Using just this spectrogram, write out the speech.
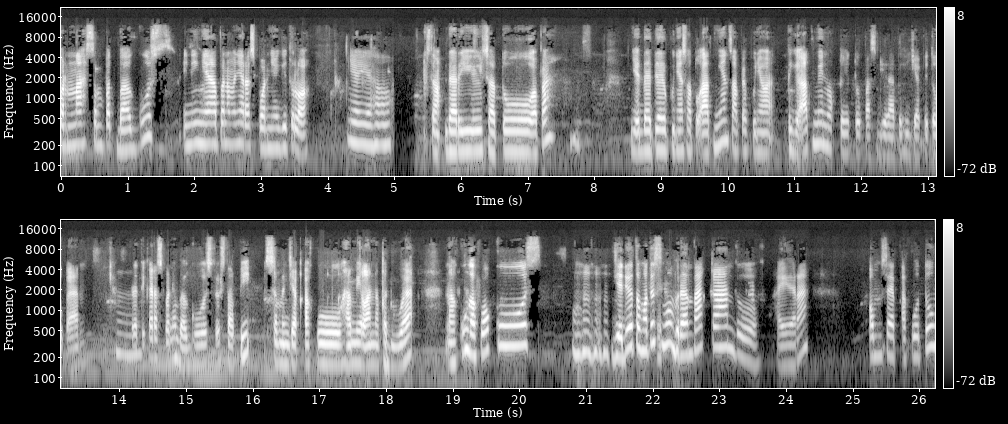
pernah sempet bagus ininya apa namanya responnya gitu loh Iya, iya. heeh. Sa- dari satu apa ya dari, dari punya satu admin sampai punya tiga admin waktu itu pas di Ratu Hijab itu kan Hmm. berarti kan responnya bagus terus tapi semenjak aku hamil anak kedua nah aku nggak fokus jadi otomatis semua berantakan tuh akhirnya omset aku tuh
